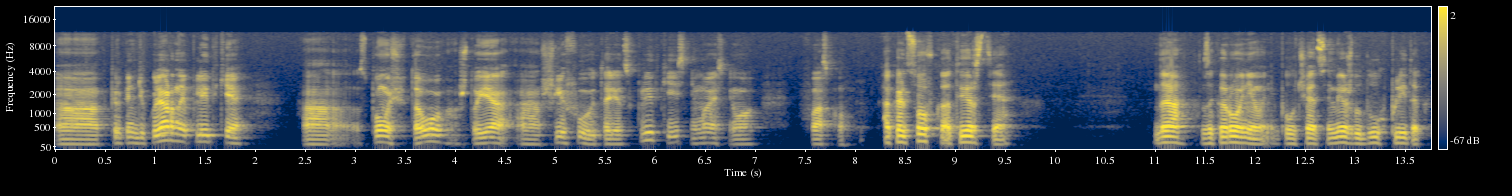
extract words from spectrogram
а, к перпендикулярной плитке с помощью того, что я шлифую торец плитки и снимаю с него фаску. Окольцовка отверстия, да, закоронивание получается между двух плиток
